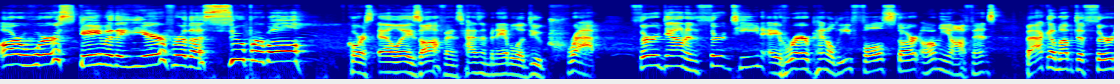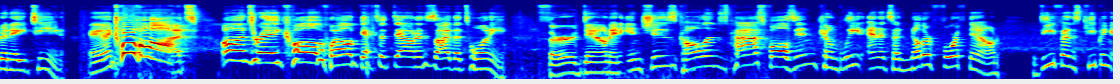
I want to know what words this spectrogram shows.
our worst game of the year for the Super Bowl. Of course, LA's offense hasn't been able to do crap. Third down and 13, a rare penalty, false start on the offense. Back them up to third and 18. And caught! Andre Caldwell gets it down inside the 20. Third down and inches. Collins' pass falls incomplete, and it's another fourth down the defense keeping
